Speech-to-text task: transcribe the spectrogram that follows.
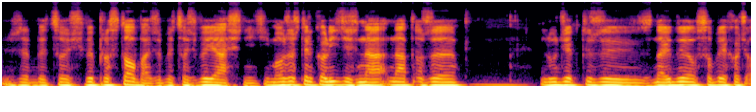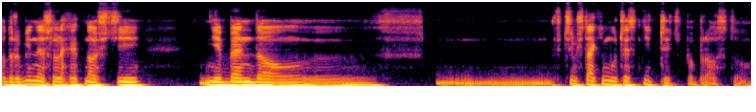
żeby coś wyprostować, żeby coś wyjaśnić i możesz tylko liczyć na, na to, że ludzie, którzy znajdują w sobie choć odrobinę szlachetności, nie będą w, w czymś takim uczestniczyć po prostu.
